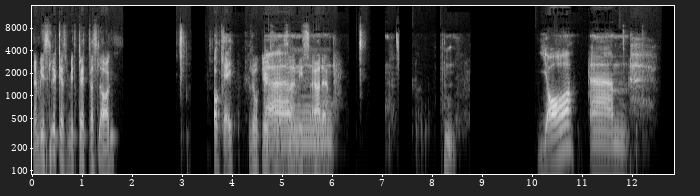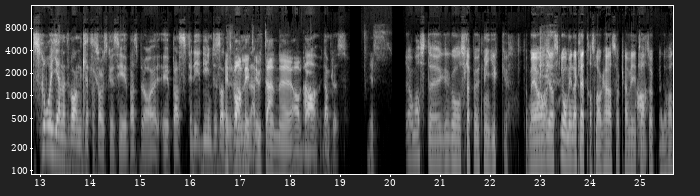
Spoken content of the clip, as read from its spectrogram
Jag misslyckades med mitt klättraslag. Okej. Råkade ut för något så här Ehm, missöde. hmm. Ja. ehm, slå igen ett vanligt klättraslag ska vi se hur pass bra, hur pass, för det, det är inte så att Ett du vanligt ramlar. utan uh, avdrag. Ja, utan plus. Yes. Jag måste gå och släppa ut min jycke. Men jag, jag slår mina klätterslag här så kan vi ta Ja. oss upp i alla fall.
